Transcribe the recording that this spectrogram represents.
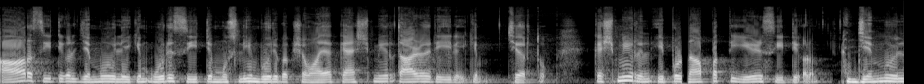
ആറ് സീറ്റുകൾ ജമ്മുവിലേക്കും ഒരു സീറ്റ് മുസ്ലിം ഭൂരിപക്ഷമായ കാശ്മീർ താഴ്വരയിലേക്കും ചേർത്തു. കശ്മീരിൽ ഇപ്പോൾ നാൽപ്പത്തിയേഴ് സീറ്റുകളും ജമ്മുവിൽ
